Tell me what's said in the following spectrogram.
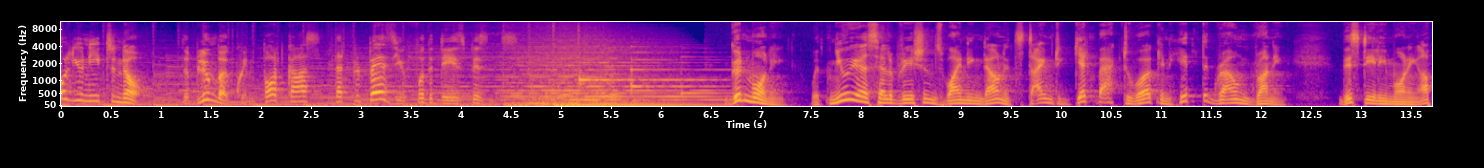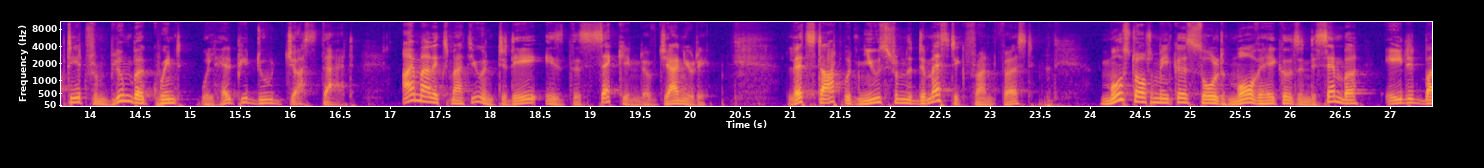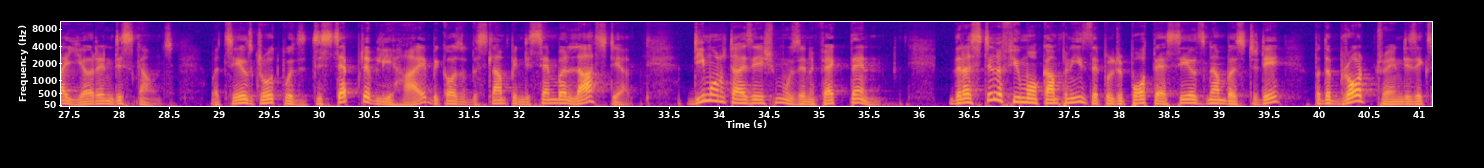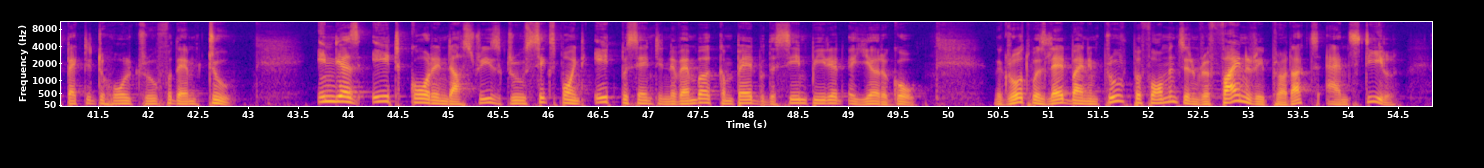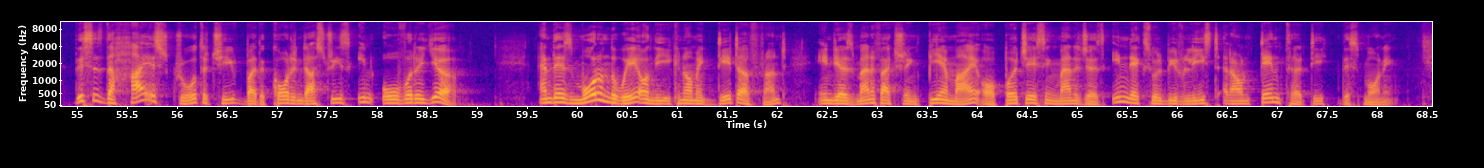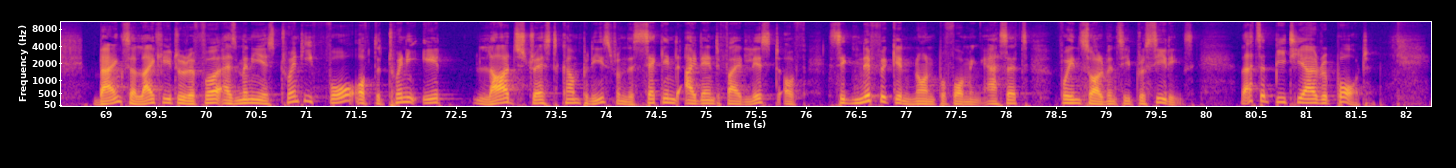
all you need to know, the Bloomberg Quint podcast that prepares you for the day's business. Good morning. With New Year celebrations winding down, it's time to get back to work and hit the ground running. This daily morning update from Bloomberg Quint will help you do just that. I'm Alex Matthew, and today is the 2nd of January. Let's start with news from the domestic front first. Most automakers sold more vehicles in December, aided by year end discounts. But sales growth was deceptively high because of the slump in December last year. Demonetization was in effect then. There are still a few more companies that will report their sales numbers today, but the broad trend is expected to hold true for them too. India's eight core industries grew 6.8% in November compared with the same period a year ago. The growth was led by an improved performance in refinery products and steel. This is the highest growth achieved by the core industries in over a year. And there's more on the way on the economic data front. India's manufacturing PMI or Purchasing Managers Index will be released around 10:30 this morning. Banks are likely to refer as many as 24 of the 28 large stressed companies from the second identified list of significant non-performing assets for insolvency proceedings. That's a PTI report.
